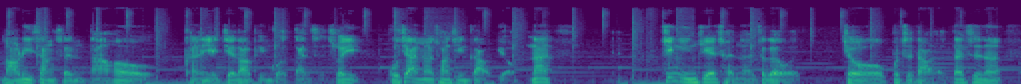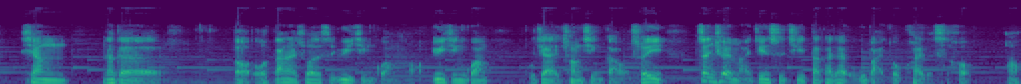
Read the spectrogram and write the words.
毛利上升，然后。可能也接到苹果的单子，所以股价有没有创新高？有。那经营阶层呢？这个我就不知道了。但是呢，像那个哦，我刚才说的是玉金光哦，玉金光股价也创新高，所以正确买进时期大概在五百多块的时候哦。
